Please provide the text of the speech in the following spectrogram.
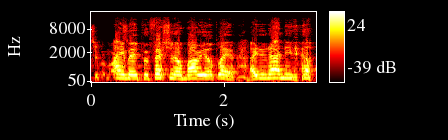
Super Mario. I am a professional Mario player. I do not need help.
